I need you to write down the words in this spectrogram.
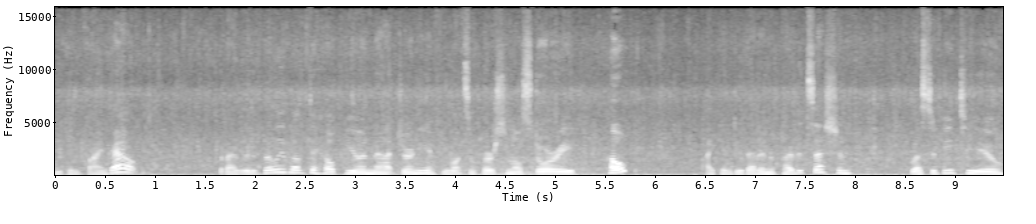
you can find out but i would really love to help you in that journey if you want some personal story help i can do that in a private session Blessed be to you.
